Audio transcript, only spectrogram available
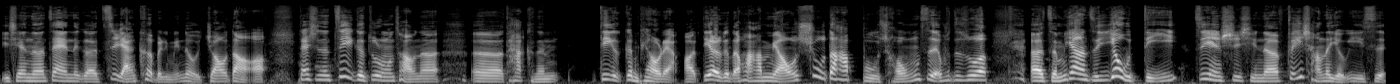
以前呢，在那个自然课本里面都有教到啊。但是呢，这个猪笼草呢，呃，它可能第一个更漂亮啊，第二个的话，它描述到它捕虫子或者说呃怎么样子诱敌这件事情呢，非常的有意思。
